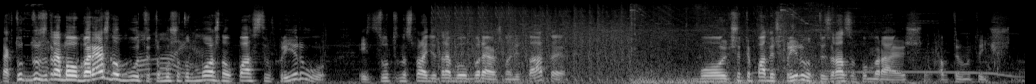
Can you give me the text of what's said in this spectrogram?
Так, тут дуже треба обережно бути, тому що тут можна впасти в прірву. І тут насправді треба обережно літати. Бо якщо ти падаєш в прірву, ти зразу помираєш автоматично.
